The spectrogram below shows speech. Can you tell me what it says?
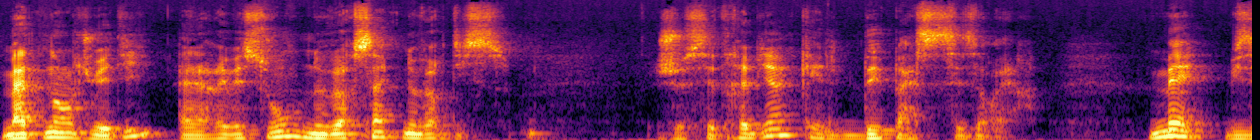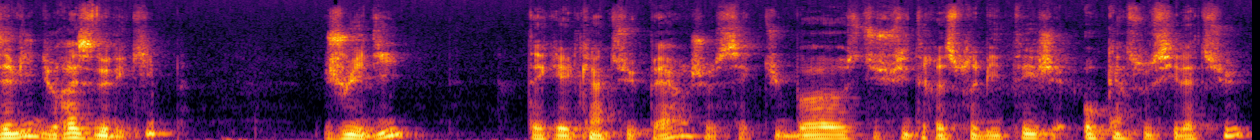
Maintenant, je lui ai dit, elle arrivait souvent 9h05, 9h10. Je sais très bien qu'elle dépasse ses horaires. Mais vis-à-vis du reste de l'équipe, je lui ai dit, t'es quelqu'un de super, je sais que tu bosses, tu suis tes responsabilités, j'ai aucun souci là-dessus.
